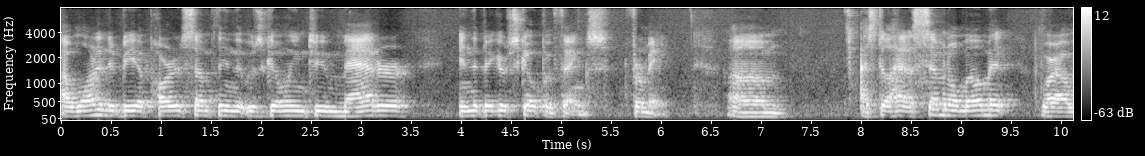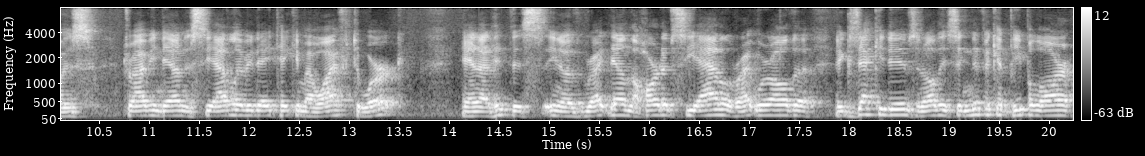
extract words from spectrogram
I wanted to be a part of something that was going to matter in the bigger scope of things for me. Um, I still had a seminal moment where I was driving down to Seattle every day, taking my wife to work. And I'd hit this, you know, right down the heart of Seattle, right where all the executives and all these significant people are.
